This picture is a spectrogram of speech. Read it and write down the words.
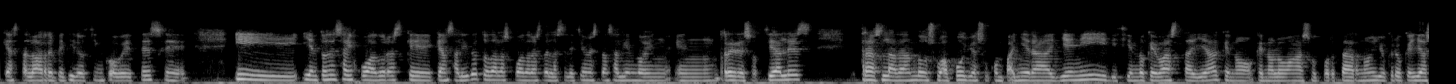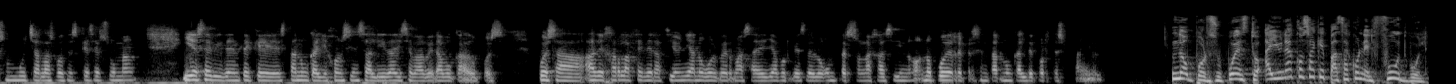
que hasta lo ha repetido cinco veces. Eh, y, entonces hay jugadoras que, han salido, todas las jugadoras de la selección están saliendo en redes sociales, trasladando su apoyo a su compañera Jenny y diciendo que basta ya, que no, que no lo van a soportar. ¿no? Yo creo que ya son muchas las voces que se suman y es evidente que está en un callejón sin salida y se va a ver abocado pues, pues a, dejar la federación y a no volver más a ella, porque desde luego un personaje así no, no puede representar nunca el deporte español. No, por supuesto. Hay una cosa que pasa con el fútbol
